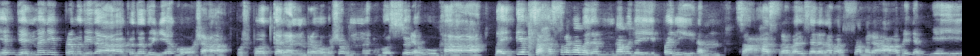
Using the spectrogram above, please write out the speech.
यज्जन्मनि प्रमुदिता कृतदुर्यघोषा पुष्पोत्करन् ब्रवषुर्ननुभुसुरौघा ദൈത്യം സഹസ്രകവചം കവചൈ പരീതം സഹസ്രവത്സരതപസ്സമരാഭിലവ്യൈ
